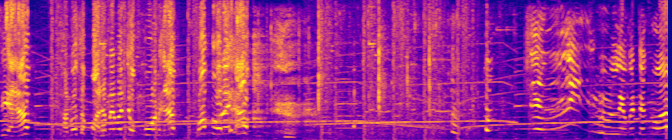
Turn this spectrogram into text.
เสียครับขับรถสปอร์ตทำไมมาจกปูนครับมอบตัวเลยครับเฮ้ยมันเร็วกันจังวะ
